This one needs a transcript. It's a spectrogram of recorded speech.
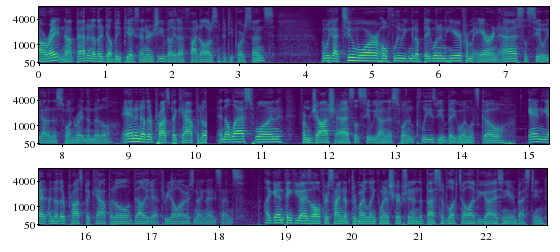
All right, not bad. Another WPX Energy valued at $5.54. And we got two more. Hopefully we can get a big one in here from Aaron S. Let's see what we got on this one right in the middle. And another Prospect Capital. And the last one from Josh S. Let's see what we got on this one. Please be a big one. Let's go. And yet another Prospect Capital valued at $3.99. Again, thank you guys all for signing up through my link in my description and the best of luck to all of you guys in your investing.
